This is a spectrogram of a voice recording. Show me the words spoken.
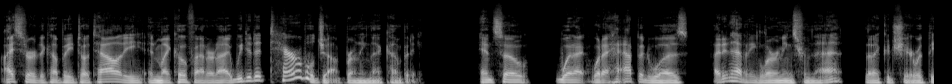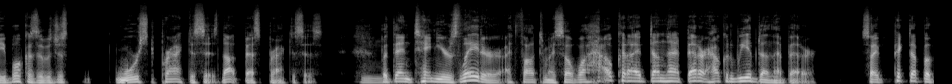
I started a company Totality and my co-founder and I, we did a terrible job running that company. And so what I, what happened was I didn't have any learnings from that that I could share with people because it was just worst practices, not best practices. Mm. But then 10 years later, I thought to myself, well, how could I have done that better? How could we have done that better? So I picked up a,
